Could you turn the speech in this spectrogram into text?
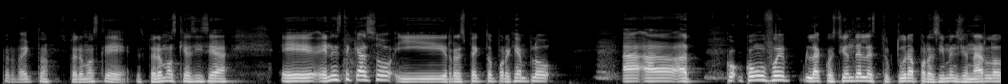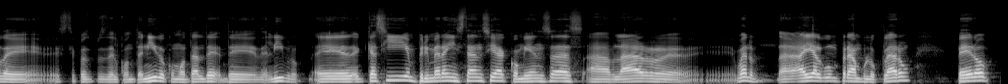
Perfecto, esperemos que, esperemos que así sea. Eh, en este caso, y respecto, por ejemplo, cómo fue la cuestión de la estructura, por así mencionarlo, de, este, pues, pues del contenido como tal de, del libro. Eh, casi en primera instancia comienzas a hablar, eh, bueno, hay algún preámbulo, claro, pero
